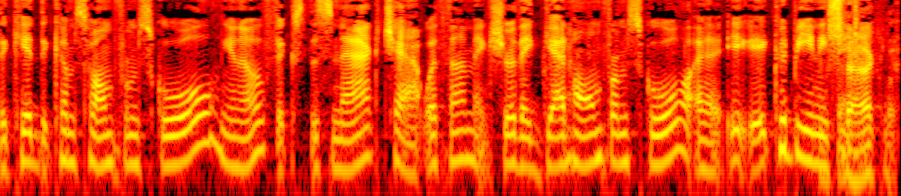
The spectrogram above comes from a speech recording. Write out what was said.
the kid that comes home from school, you know, fix the snack, chat with them, make sure they get home from school. Uh, it, it could be anything. Exactly.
